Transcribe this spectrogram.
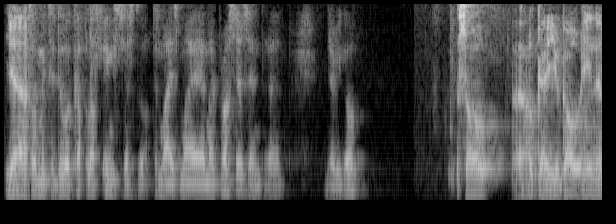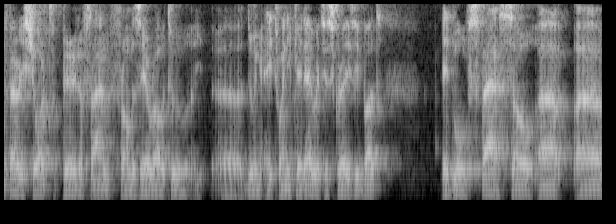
yeah, told me to do a couple of things just to optimize my uh, my process, and uh, there we go. So, uh, okay, you go in a very short period of time from zero to uh, doing a 20k day, which is crazy, but it moves fast. So, uh, uh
